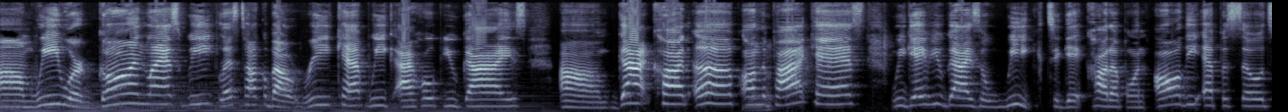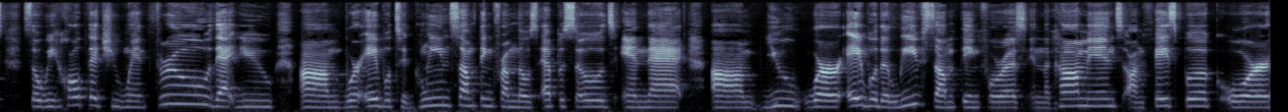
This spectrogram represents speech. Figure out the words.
Um, we were gone last week. Let's talk about recap week. I hope you guys um, got caught up on the podcast. We gave you guys a week to get caught up on all the episodes. So we hope that you went through, that you um, were able to glean something from those episodes, and that um, you were able to leave something for us in the comments on Facebook or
